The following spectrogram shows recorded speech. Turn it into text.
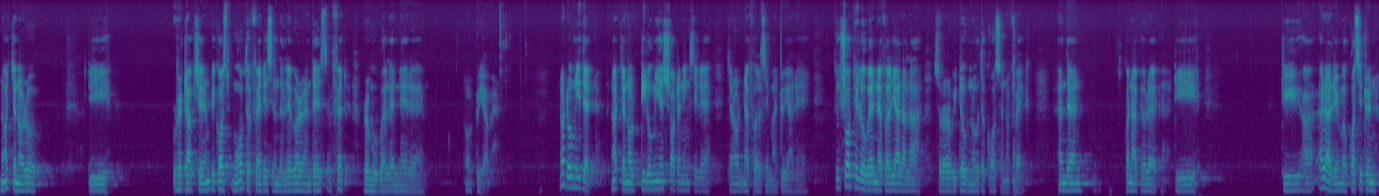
Now, general, the reduction because more of the fat is in the liver and there's fat removal and uh, not only that not general. telomere shortening စီလဲကျွန်တော် nephil To short ဖြစ်လို့ပဲ nephil ရလာလားဆိုတော့ we don't know the cause and effect and then ခုနပြောတဲ့ဒီဒီအဲ့အရာတွေမှာ constituent uh,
